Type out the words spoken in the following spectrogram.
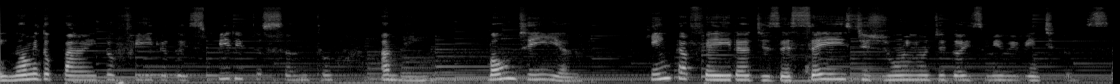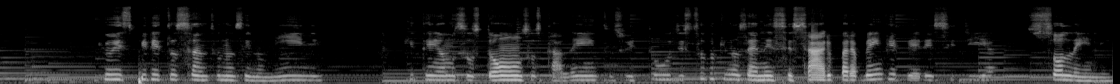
Em nome do Pai, do Filho, do Espírito Santo. Amém. Bom dia. Quinta-feira, 16 de junho de 2022. Que o Espírito Santo nos ilumine, que tenhamos os dons, os talentos, virtudes, tudo que nos é necessário para bem viver esse dia solene.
